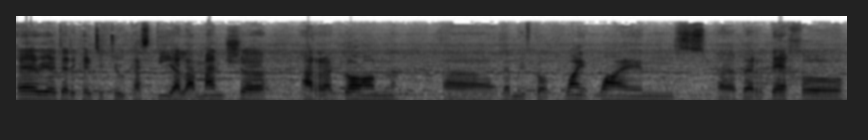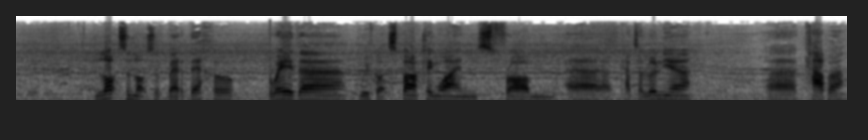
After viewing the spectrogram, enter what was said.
area dedicated to Castilla-La Mancha, Aragon. Uh, then we've got white wines, uh, Verdejo, lots and lots of Verdejo. Rueda. We've got sparkling wines from uh, Catalonia, uh, Cava.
